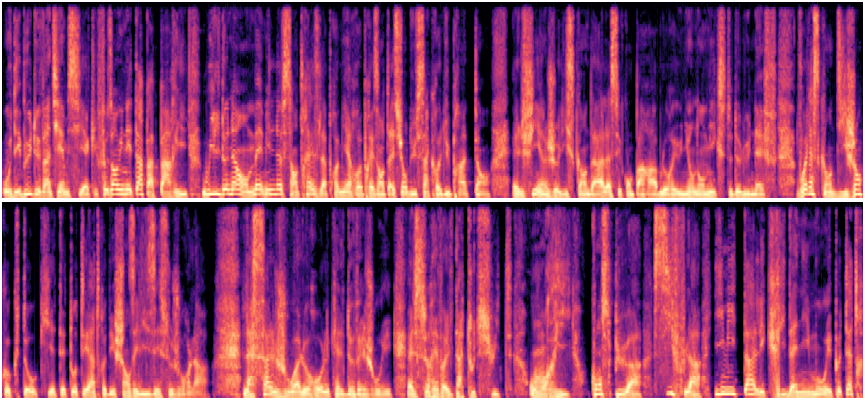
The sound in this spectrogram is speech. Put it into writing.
au début du XXe siècle, faisant une étape à Paris, où il donna en mai 1913 la première représentation du Sacre du Printemps. Elle fit un joli scandale assez comparable aux réunions non mixtes de l'UNEF. Voilà ce qu'en dit Jean Cocteau, qui était au théâtre des Champs-Élysées ce jour-là. La salle joua le rôle qu'elle devait jouer. Elle se révolta tout de suite. On rit, conspua, siffla, imita les cris d'animaux, et peut-être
